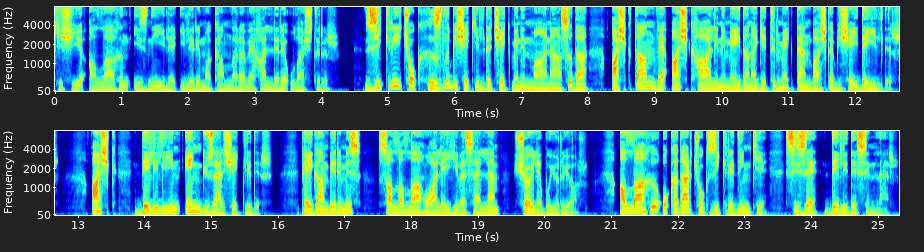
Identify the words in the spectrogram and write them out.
kişiyi Allah'ın izniyle ileri makamlara ve hallere ulaştırır. Zikri çok hızlı bir şekilde çekmenin manası da aşktan ve aşk halini meydana getirmekten başka bir şey değildir. Aşk, deliliğin en güzel şeklidir. Peygamberimiz sallallahu aleyhi ve sellem şöyle buyuruyor. Allah'ı o kadar çok zikredin ki size deli desinler.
